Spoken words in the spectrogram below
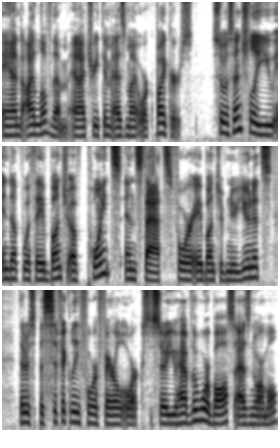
and I love them, and I treat them as my orc bikers. So essentially, you end up with a bunch of points and stats for a bunch of new units that are specifically for feral orcs. So you have the war boss as normal,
